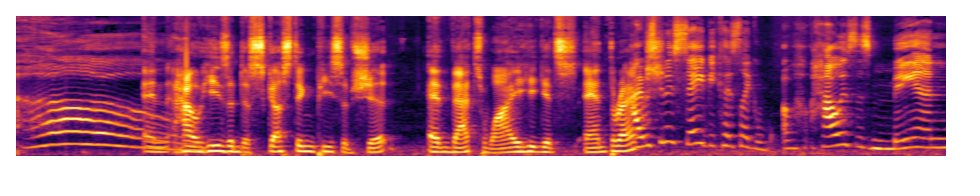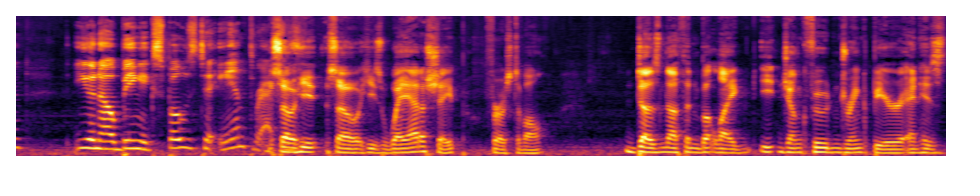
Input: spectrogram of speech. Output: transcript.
oh. And how he's a disgusting piece of shit, and that's why he gets anthrax. I was gonna say because like, how is this man, you know, being exposed to anthrax? so he so he's way out of shape. First of all, does nothing but like eat junk food and drink beer, and his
